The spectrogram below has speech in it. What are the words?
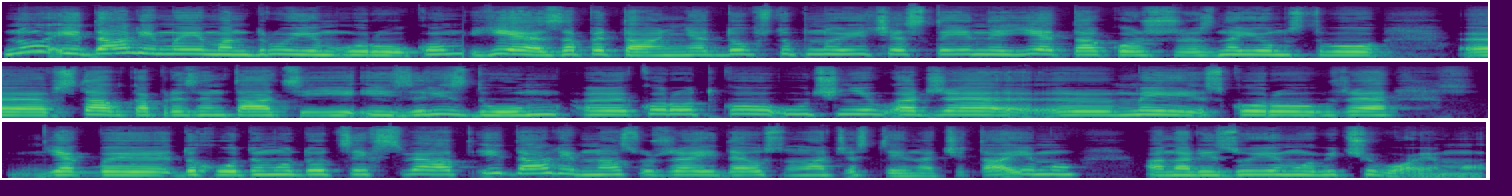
Ну і далі ми мандруємо уроком. Є запитання до вступної частини, є також знайомство, е, вставка презентації із Різдвом коротко учнів, адже ми скоро вже якби доходимо до цих свят. І далі в нас вже йде основна частина. Читаємо, аналізуємо, відчуваємо.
